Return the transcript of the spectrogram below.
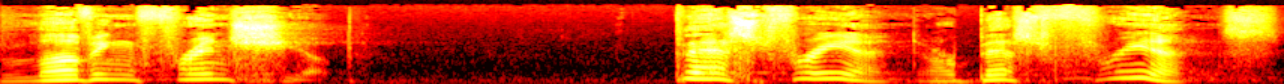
loving friendship, best friend or best friends,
